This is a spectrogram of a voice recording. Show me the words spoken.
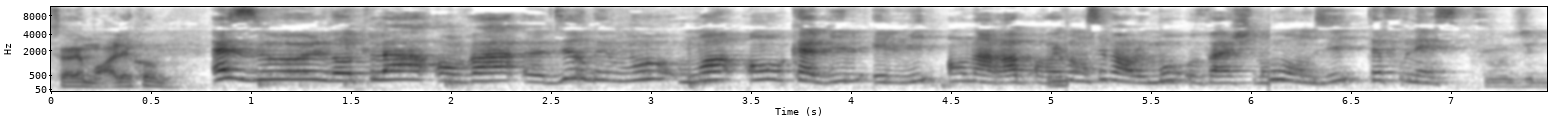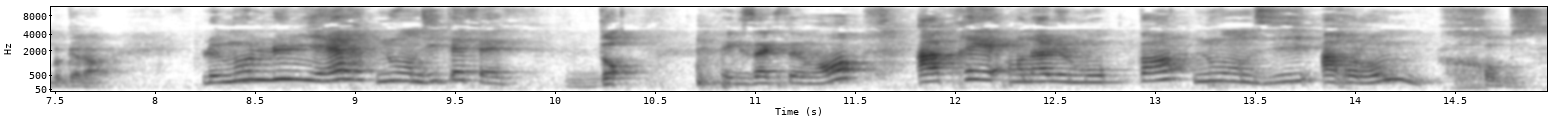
Salam alaikum. Azul, donc là on va euh, dire des mots, moi en kabyle et lui en arabe. On va mm. commencer par le mot vache. Nous on dit tefounest. On dit bagra. Le mot lumière, nous on dit tefef. Dans. Exactement. Après on a le mot pain, nous on dit arom. Khobz.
